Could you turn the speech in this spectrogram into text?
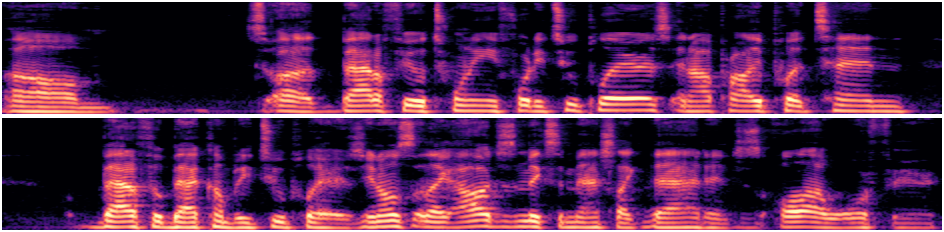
um, uh, Battlefield 2042 players, and I'll probably put 10 Battlefield Bad Company 2 players. You know, so like I'll just mix and match like that and just all out warfare.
